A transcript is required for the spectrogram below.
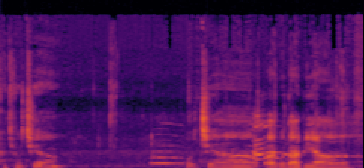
그지, 호치야? 호치야? 아이고, 나비야.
